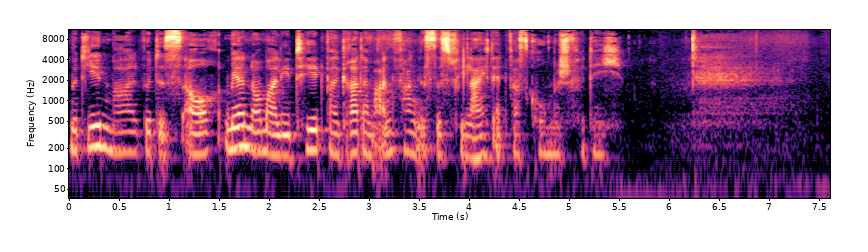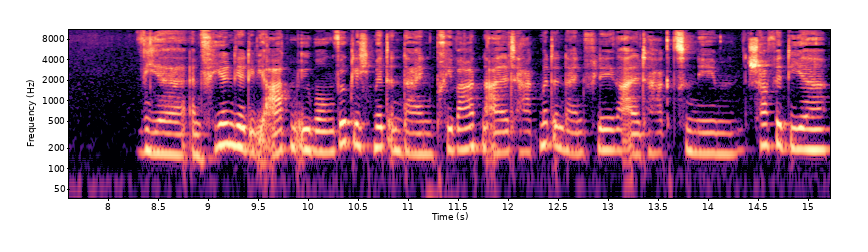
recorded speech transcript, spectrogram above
mit jedem Mal wird es auch mehr Normalität, weil gerade am Anfang ist es vielleicht etwas komisch für dich. Wir empfehlen dir, die Atemübung wirklich mit in deinen privaten Alltag, mit in deinen Pflegealltag zu nehmen. Schaffe dir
